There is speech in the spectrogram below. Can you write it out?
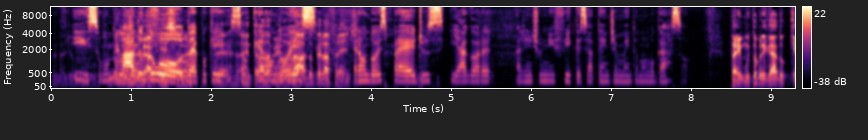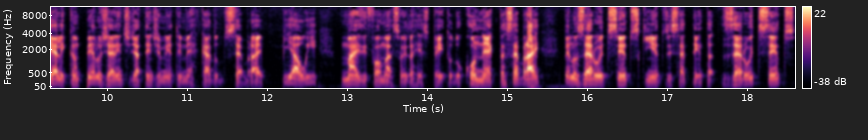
Na verdade, Isso, no- um do lado do outro, né? é porque É, são- eram dois lado pela frente. eram dois prédios e agora a gente unifica esse atendimento num lugar só. Tá aí, muito obrigado, Kelly Campelo, gerente de atendimento e mercado do Sebrae Piauí. Mais informações a respeito do Conecta Sebrae pelo 0800 570 0800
